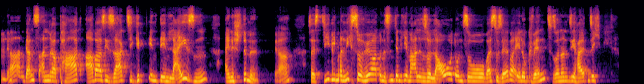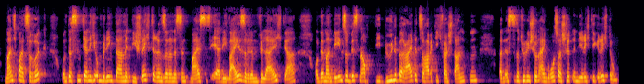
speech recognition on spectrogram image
Mhm. Ja, ein ganz anderer Part, aber sie sagt, sie gibt in den Leisen eine Stimme. Ja, das heißt, die, die man nicht so hört, und es sind ja nicht immer alle so laut und so, weißt du selber, eloquent, sondern sie halten sich manchmal zurück. Und das sind ja nicht unbedingt damit die Schlechteren, sondern das sind meistens eher die Weiseren vielleicht, ja. Und wenn man denen so ein bisschen auch die Bühne bereitet, so habe ich dich verstanden, dann ist es natürlich schon ein großer Schritt in die richtige Richtung.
